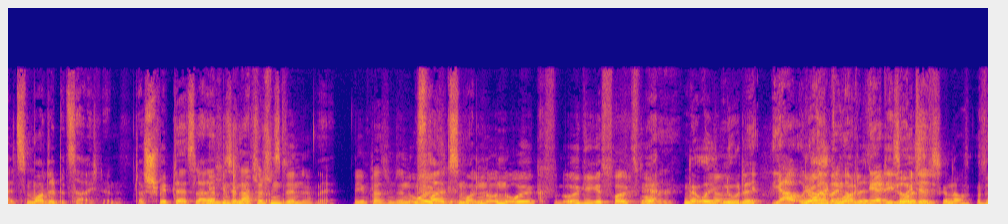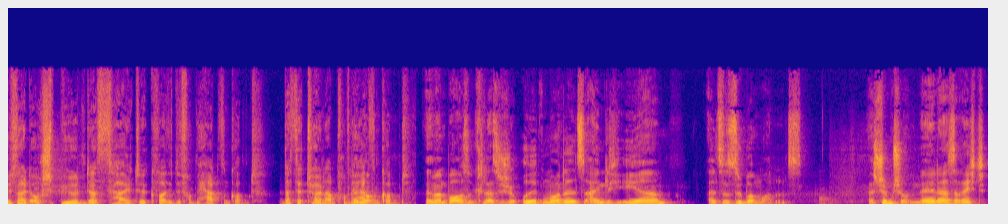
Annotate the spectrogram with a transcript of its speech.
als Model bezeichnen? Das schwebt da jetzt leider Nicht ein im bisschen klassischen mit. Sinne. Nee. Nicht im klassischen Sinne. Ein Volksmodel. Ein, ein, Ulk, ein ulkiges Ja, Volksmodel. eine Ulknudel. Ja, und Ja, aber, aber Model. ja, die So Leute es, genau. müssen halt auch spüren, dass halt äh, quasi das vom Herzen kommt. Dass der Turn-up vom Genau. Herzen kommt. Also man braucht so klassische Ulk-Models eigentlich eher als so Supermodels. Das stimmt schon, ne? Da hast du recht.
